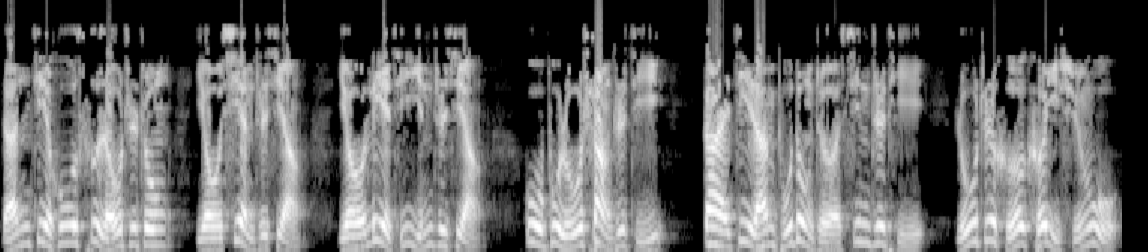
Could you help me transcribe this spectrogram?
然介乎四柔之中，有陷之象，有裂其淫之象，故不如上之极。盖既然不动者，心之体，如之何可以寻物？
